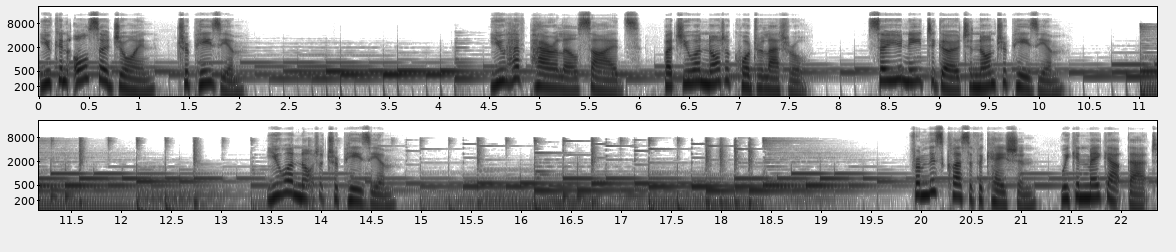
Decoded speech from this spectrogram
You can also join trapezium. You have parallel sides, but you are not a quadrilateral. So you need to go to non-trapezium. You are not a trapezium. From this classification, we can make out that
